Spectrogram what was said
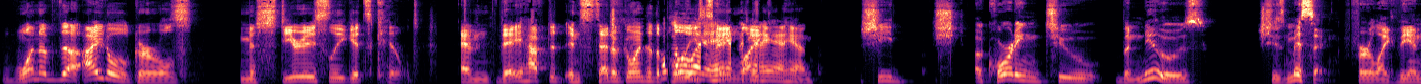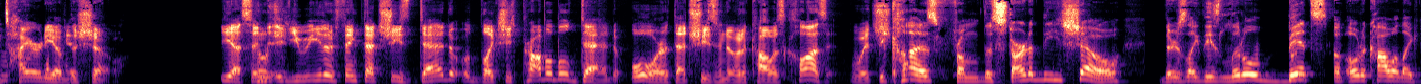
one of the idol girls mysteriously gets killed and they have to instead of going to the Oh, police wait, saying on, like hang on, hang on. She, sh according to the news, she's missing for like the entirety of the show. Yes, and So she- you either think that she's dead, or- like she's probable dead, or that she's in Odokawa's closet, which because from the start of the show there's like these little bits of Odokawa like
